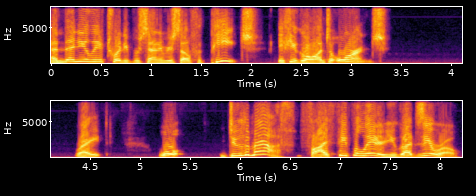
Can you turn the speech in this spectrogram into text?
And then you leave 20% of yourself with peach if you go on to orange. Right? Well, do the math. Five people later, you got zero.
